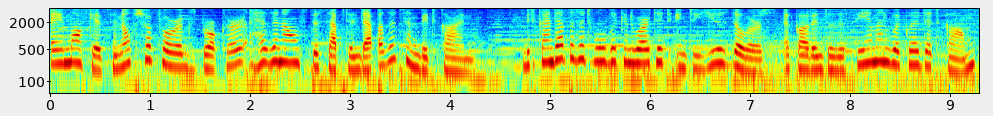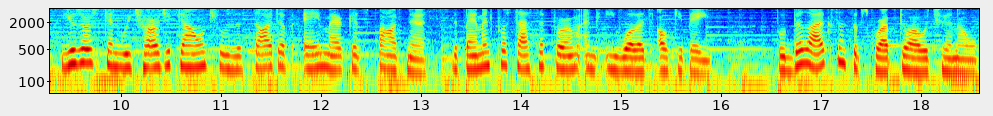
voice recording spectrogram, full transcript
AMarkets, an offshore forex broker, has announced accepting deposits in Bitcoin. Bitcoin deposit will be converted into US dollars. According to the CMNweekly.com, users can recharge account through the site of AMarkets partner, the payment processor firm and e-wallet OKPay. Put the likes and subscribe to our channel.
